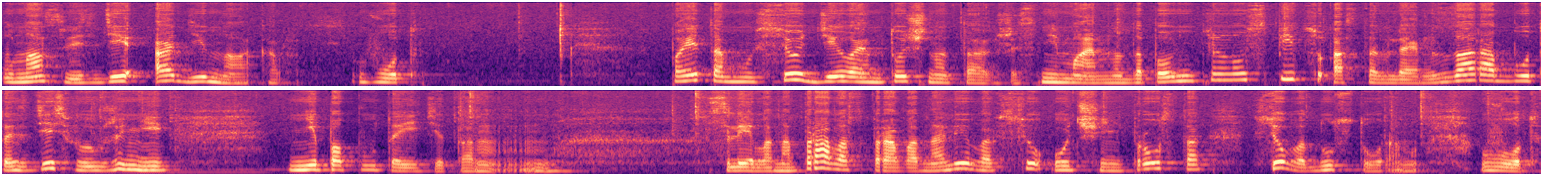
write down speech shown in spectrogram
у нас везде одинаков. Вот. Поэтому все делаем точно так же. Снимаем на дополнительную спицу, оставляем за работой. Здесь вы уже не, не попутаете там слева направо, справа налево, все очень просто, все в одну сторону. Вот.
